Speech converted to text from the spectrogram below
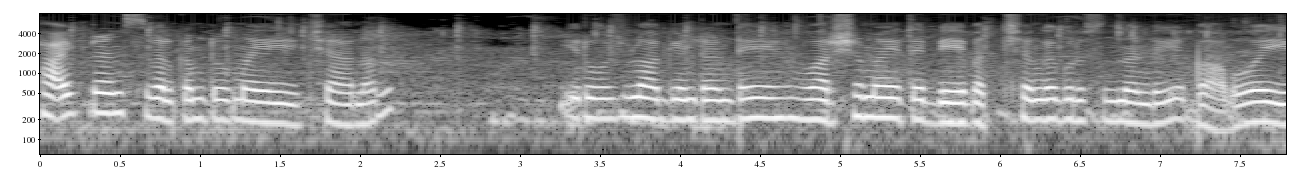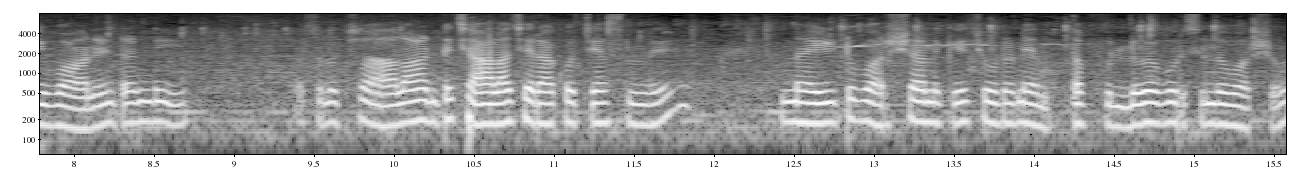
Hi friends welcome to my channel. ఈరోజు వ్లాగ్ ఏంటంటే వర్షం అయితే బేభత్సంగా కురుస్తుందండి. బాబోయ్ ఈ వాన ఏంటండి? అసలు చాలా అంటే చాలా చిరాకు వచ్చేస్తుంది. నైట్ వర్షానికి చూడండి ఎంత ఫుల్గా కురిసిందో వర్షం.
